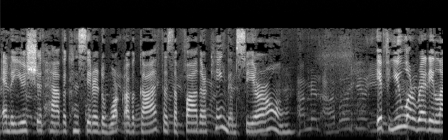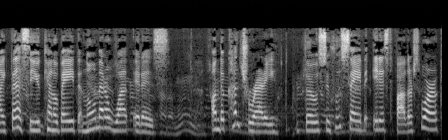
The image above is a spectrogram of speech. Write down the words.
and you should have considered the work of God as the Father kingdoms to your own. If you are ready like this, you can obey it no matter what it is. On the contrary, those who say it is the Father's work,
